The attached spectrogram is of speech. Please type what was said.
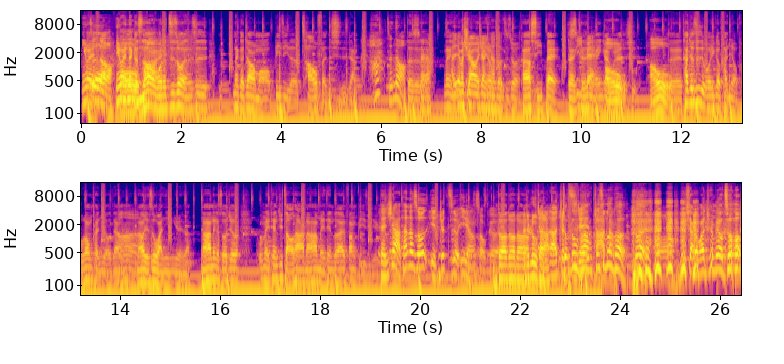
因为真的哦。因为那个时候 Oh 我的制作人是那个叫什么 Busy 的超粉丝，这样，啊，真的哦。对对对。啊，那个啊要不要 share 一下你那时候制作人？他叫 C Bay，对，可 C 是你们应该不认识。哦，对，他就是我一个朋友，普通朋友这样，啊然后也是玩音乐的。然后他那个时候就，我每天去找他，然后他每天都在放鼻子。等一下，他那时候也就只有一两首歌，对啊对啊对啊，那就录这样，吧。然后就直接 loop，就是把它 loop，对，当。你想的完全没有错，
